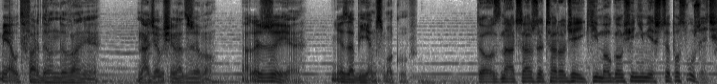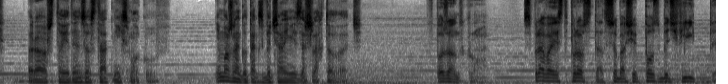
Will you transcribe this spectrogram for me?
Miał twarde lądowanie. Nadział się na drzewo. Ale żyje. Nie zabijam smoków. To oznacza, że czarodziejki mogą się nim jeszcze posłużyć. Roż to jeden z ostatnich smoków. Nie można go tak zwyczajnie zaszlachtować. W porządku. Sprawa jest prosta, trzeba się pozbyć Filipy.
